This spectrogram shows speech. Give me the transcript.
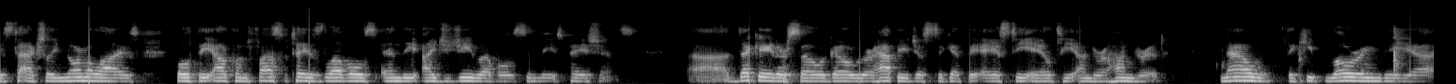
is to actually normalize both the alkaline phosphatase levels and the IgG levels in these patients. Uh, a decade or so ago, we were happy just to get the AST, ALT under 100. Now they keep lowering the uh,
